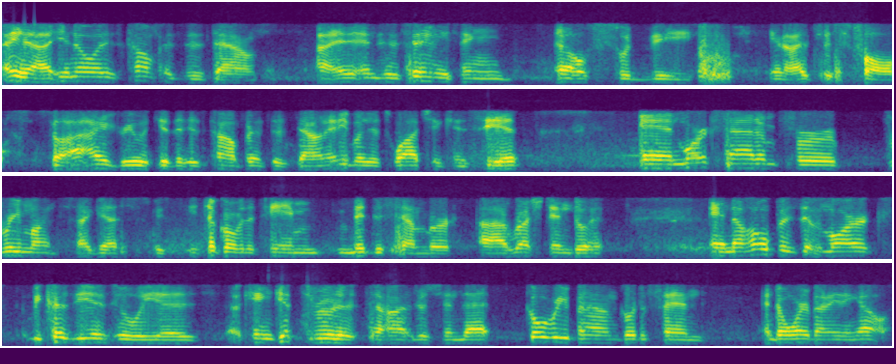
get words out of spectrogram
Yeah, you know what? His confidence is down, uh, and to say anything else would be, you know, it's just false. So I agree with you that his confidence is down. Anybody that's watching can see it. And Mark's had him for three months, I guess. He took over the team mid-December, uh, rushed into it, and the hope is that Mark, because he is who he is, uh, can get through to, to Anderson. That go rebound, go defend, and don't worry about anything else.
